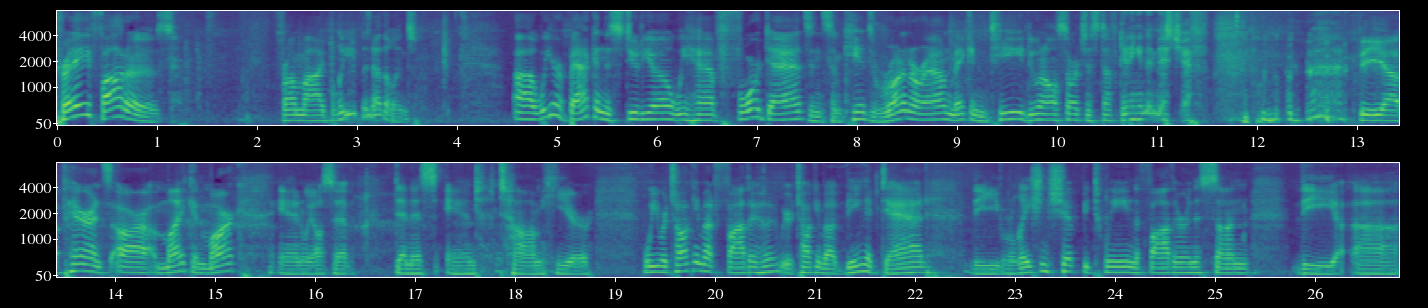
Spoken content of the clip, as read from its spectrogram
Trey Fathers from, I believe, the Netherlands. Uh, we are back in the studio. We have four dads and some kids running around, making tea, doing all sorts of stuff, getting into mischief. the uh, parents are Mike and Mark, and we also have Dennis and Tom here. We were talking about fatherhood. We were talking about being a dad, the relationship between the father and the son, the uh,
